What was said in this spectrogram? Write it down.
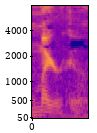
America.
